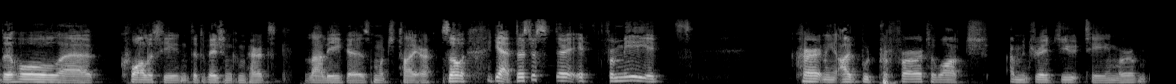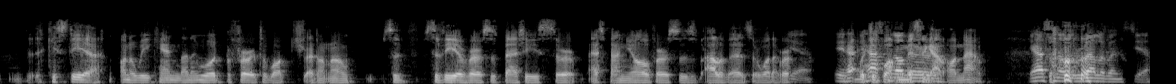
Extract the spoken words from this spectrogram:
the whole uh, quality in the division compared to La Liga is much tighter. So yeah, there's just there. It for me, it's currently I would prefer to watch a Madrid youth team or Castilla on a weekend than I would prefer to watch I don't know Sevilla versus Betis or Espanyol versus Alaves or whatever. Yeah, it, it which is what another, I'm missing out on now. It has So- another relevance, yeah.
